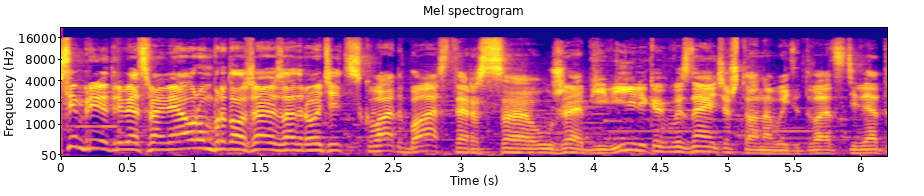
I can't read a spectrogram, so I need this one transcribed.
Всем привет, ребят, с вами Аурум, продолжаю задротить Squad Busters. Уже объявили, как вы знаете, что она выйдет 29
